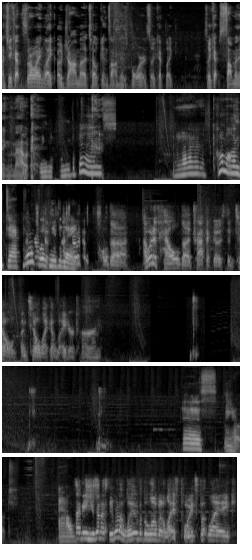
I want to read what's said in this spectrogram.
And she kept throwing like Ojama tokens on his board, so he kept like, so he kept summoning them out. The fence. Ah, come on, deck. Work with me would've- I today. would have held, uh, I would have held uh, traffic ghost until until like a later turn. This may hurt. Ow. I mean, you're gonna you're gonna live with a little bit of life points, but like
